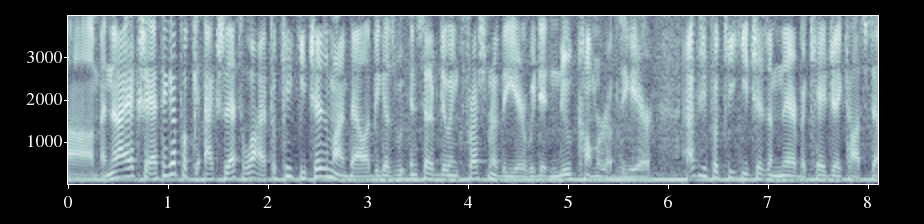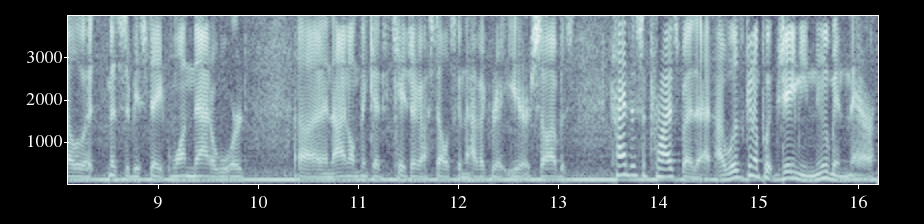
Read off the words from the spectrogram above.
Um, and then I actually, I think I put actually that's a lie. I put Keke Chism on ballot because we, instead of doing freshman of the year, we did newcomer of the year. I actually put Keke Chism there, but KJ Costello at Mississippi State won that award, uh, and I don't think KJ Costello is going to have a great year. So I was kind of surprised by that. I was going to put Jamie Newman there,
